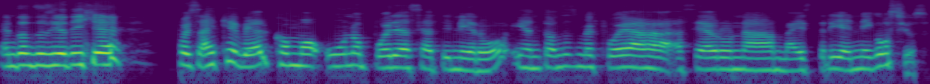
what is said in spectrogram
Entonces yo dije, pues hay que ver cómo uno puede hacer dinero. Y entonces me fue a hacer una maestría en negocios.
